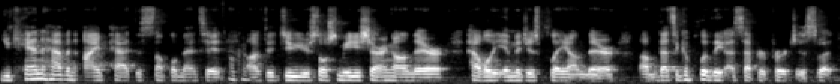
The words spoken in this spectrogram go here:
You can have an iPad to supplement it, Okay. uh, to do your social media sharing on there, have all the images play on there. Um, that's a completely a separate purchase, but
